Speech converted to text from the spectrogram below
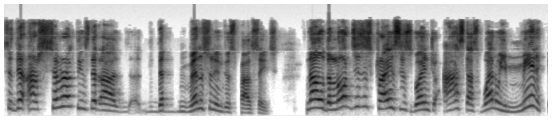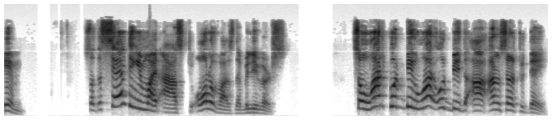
So there are several things that are that mentioned in this passage. Now the Lord Jesus Christ is going to ask us when we meet him. So the same thing you might ask to all of us, the believers. So what could be, what would be the, our answer today?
